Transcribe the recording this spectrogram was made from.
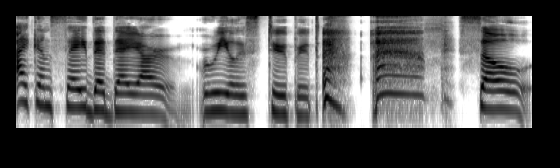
I can say that they are really stupid. so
